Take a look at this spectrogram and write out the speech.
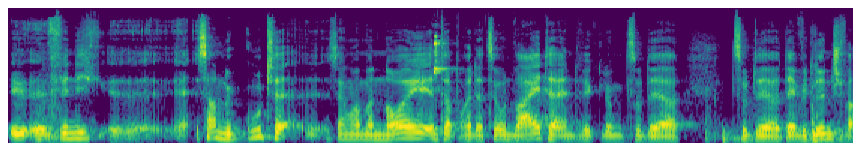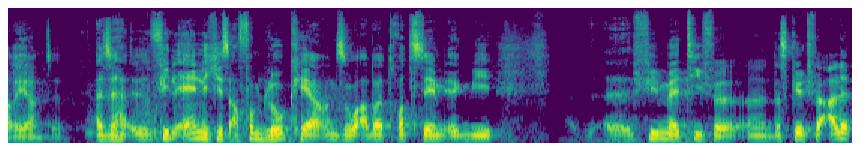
äh, äh finde ich, äh, ist auch eine gute, sagen wir mal, Neuinterpretation, Weiterentwicklung zu der, zu der David Lynch-Variante. Also viel Ähnliches, auch vom Look her und so, aber trotzdem irgendwie viel mehr Tiefe. Äh, das gilt für alle.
